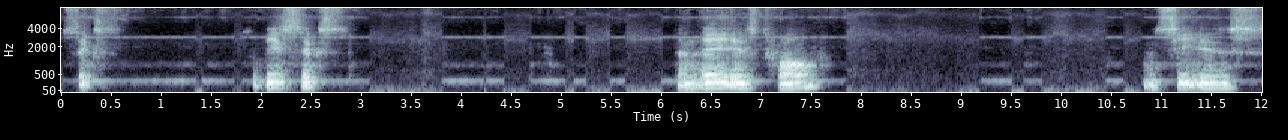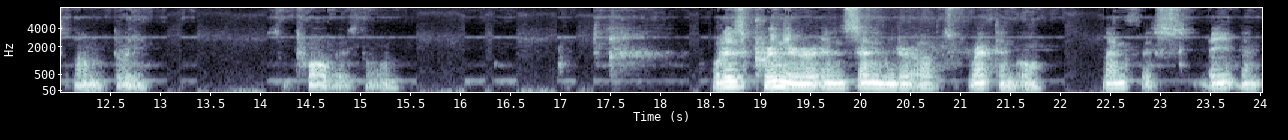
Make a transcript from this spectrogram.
six. So B six, Then A is 12. And C is um, 3. So 12 is the one. What is perimeter in centimeter of rectangle? Length is 8 and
